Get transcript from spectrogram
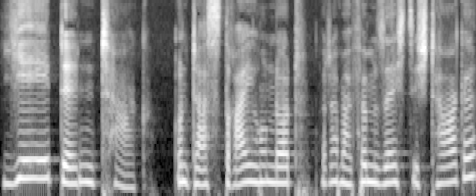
jeden Tag und das 365 Tage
